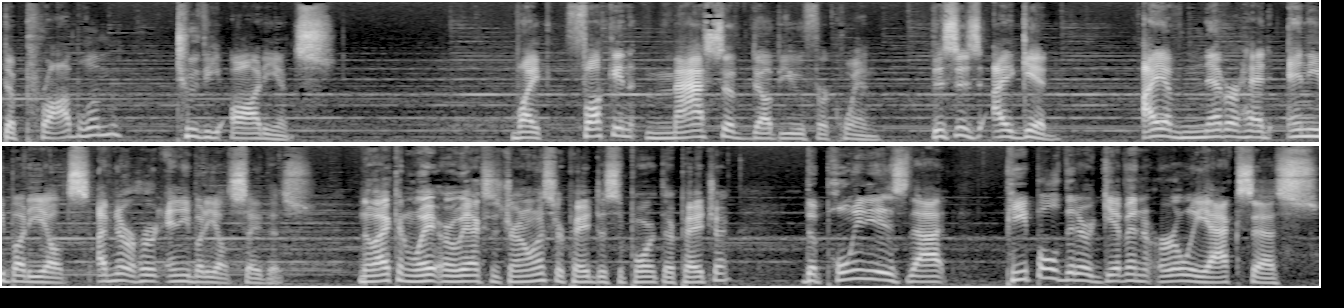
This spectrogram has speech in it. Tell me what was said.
the problem to the audience. Like, fucking massive W for Quin. This is, I get, I have never had anybody else, I've never heard anybody else say this. No, I can wait. Early access journalists are paid to support their paycheck. The point is that people that are given early access,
